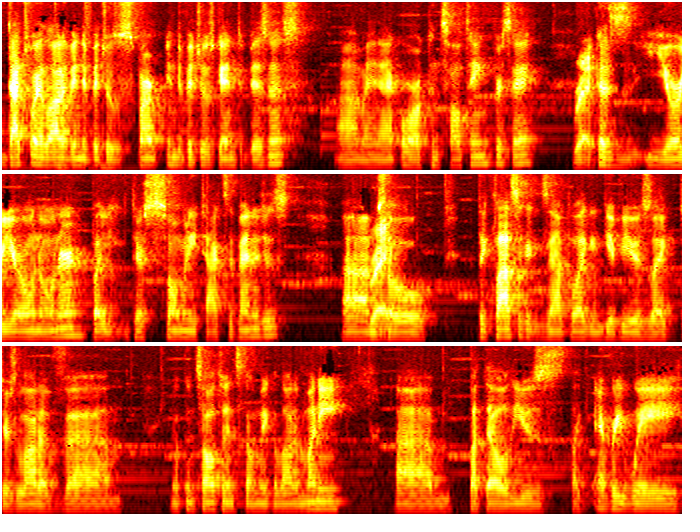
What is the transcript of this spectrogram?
that's why a lot of individuals, smart individuals, get into business um, and or consulting per se, right? Because you're your own owner, but there's so many tax advantages. Um, right. So the classic example I can give you is like there's a lot of um, you know consultants. They'll make a lot of money um, but they'll use like every way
